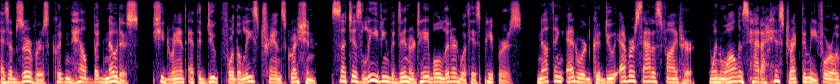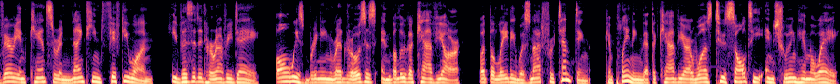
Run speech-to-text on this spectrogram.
as observers couldn't help but notice, she'd rant at the Duke for the least transgression, such as leaving the dinner table littered with his papers. Nothing Edward could do ever satisfied her. When Wallis had a hysterectomy for ovarian cancer in 1951, he visited her every day, always bringing red roses and beluga caviar, but the lady was not for tempting, complaining that the caviar was too salty and shooing him away.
